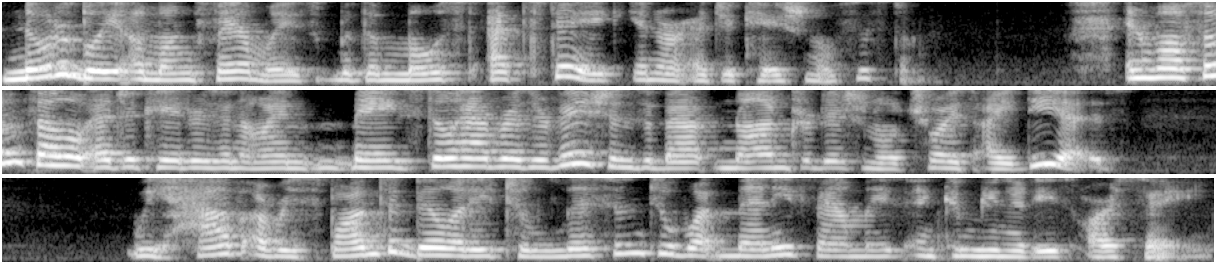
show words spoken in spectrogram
notably among families with the most at stake in our educational system. And while some fellow educators and I may still have reservations about non traditional choice ideas, we have a responsibility to listen to what many families and communities are saying.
